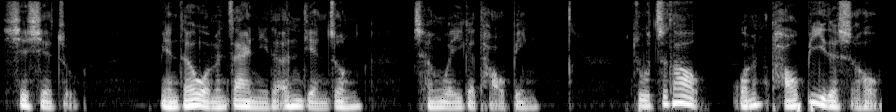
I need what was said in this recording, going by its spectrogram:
谢谢主，免得我们在你的恩典中成为一个逃兵。主知道我们逃避的时候，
